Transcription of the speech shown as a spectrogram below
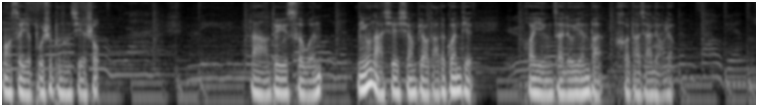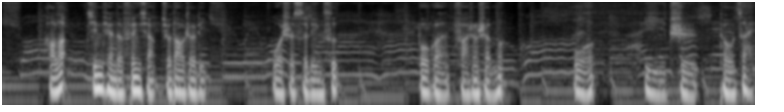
貌似也不是不能接受。那对于此文，你有哪些想表达的观点？欢迎在留言板和大家聊聊。好了，今天的分享就到这里，我是四零四，不管发生什么，我一直都在。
